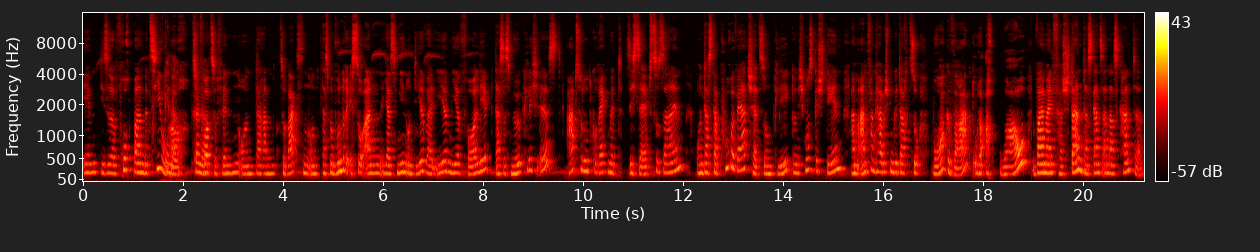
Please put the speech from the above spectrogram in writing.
eben diese fruchtbaren Beziehungen genau, auch genau. vorzufinden und daran zu wachsen. Und das bewundere ich so an Jasmin und dir, weil ihr mir vorlebt, dass es möglich ist, absolut korrekt mit sich selbst zu sein und dass da pure Wertschätzung liegt. Und ich muss gestehen, am Anfang habe ich mir gedacht, so, boah, gewagt oder ach, wow, weil mein Verstand das ganz anders kannte.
